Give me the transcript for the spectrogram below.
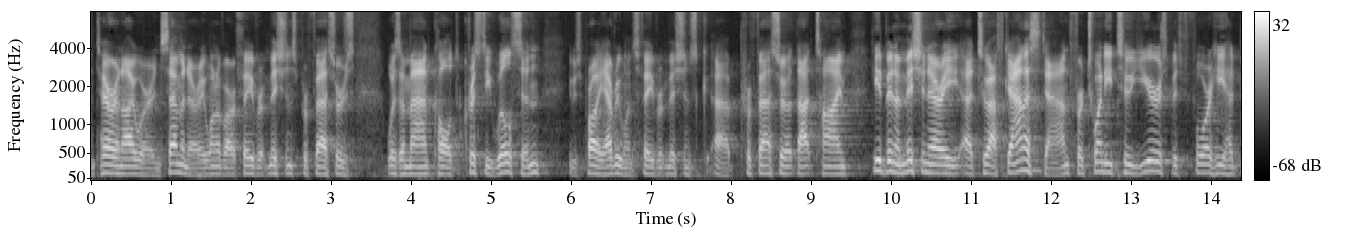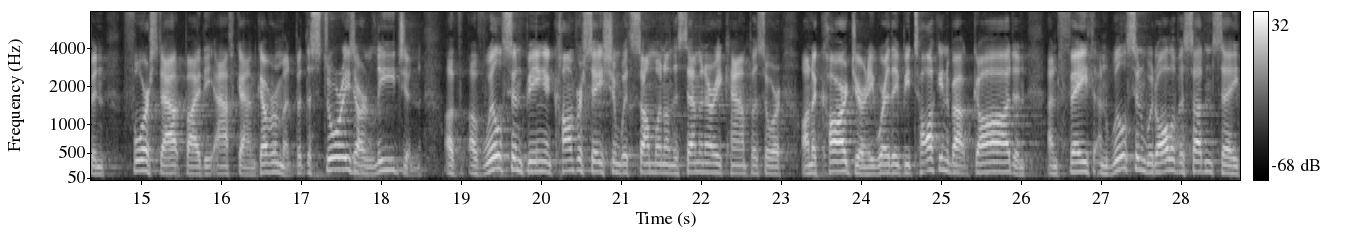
When Tara and I were in seminary, one of our favorite missions professors was a man called Christy Wilson. He was probably everyone's favorite missions uh, professor at that time. He had been a missionary uh, to Afghanistan for 22 years before he had been forced out by the Afghan government. But the stories are legion of, of Wilson being in conversation with someone on the seminary campus or on a car journey where they'd be talking about God and, and faith, and Wilson would all of a sudden say,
